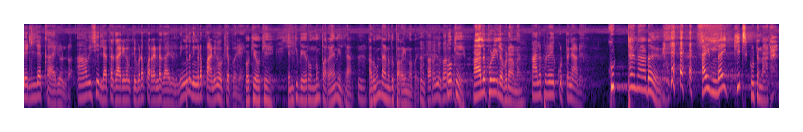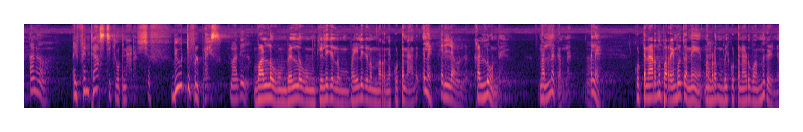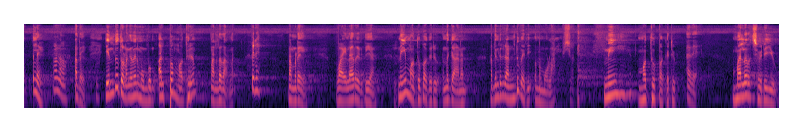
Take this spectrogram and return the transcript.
വല്ല കാര്യമുണ്ടോ. ആവശ്യമില്ലാത്ത കാര്യങ്ങൾക്ക് ഇവിടെ പറയേണ്ട കാര്യമുണ്ട്. നിങ്ങൾ നിങ്ങളുടെ പണി നോക്കിയാൽ പോരെ. Okay okay. എനിക്ക് വേറൊന്നും പറയാനില്ല. അതുകൊണ്ടാണ് ഇത് പറയുന്നത്. പറഞ്ഞു. ഓക്കെ ആലപ്പുഴയിൽ എവിടാണ്? Alappuzha Kuttanad. Kuttanad. I like it Kuttanad ആണോ? I fantastic Kuttanad beautiful place മതി. വള്ളവും വെള്ളവും കിളികളും വയലുകളും നിറഞ്ഞ കുട്ടനാട് അല്ലേ? എല്ലാം ഉണ്ട്. കള്ളും ഉണ്ട്. നല്ല കള്ള് അല്ലേ? കുട്ടനാടെന്ന് പറയുമ്പോൾ തന്നെ നമ്മുടെ മുമ്പിൽ കുട്ടനാട് വന്നു കഴിഞ്ഞു അല്ലേ? ആണോ? അതെ. എന്തു തുടങ്ങുന്നതിന് മുമ്പും അല്പം മധുരം നല്ലതാണ്. പിന്നെ? നമ്മുടെ വയലാർ എഴുതിയ നീ മധു പകരു എന്ന ഗാനം അതിന്റെ രണ്ട് വരി ഒന്ന് മൂളാം. നീ മധു പകരു. അതെ. മലർ ചൊരിയൂ.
